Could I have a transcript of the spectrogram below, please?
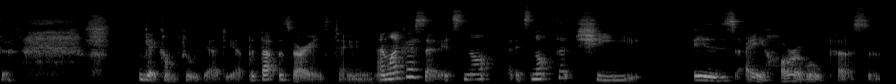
to get comfortable with the idea. But that was very entertaining. And like I said, it's not it's not that she is a horrible person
